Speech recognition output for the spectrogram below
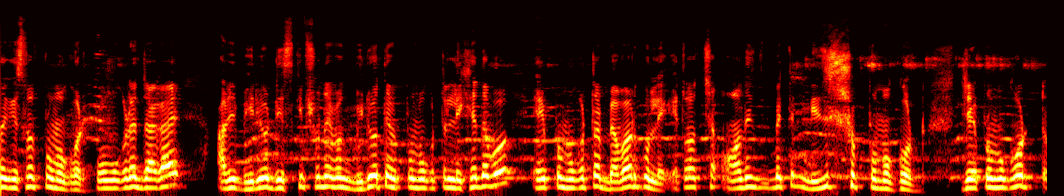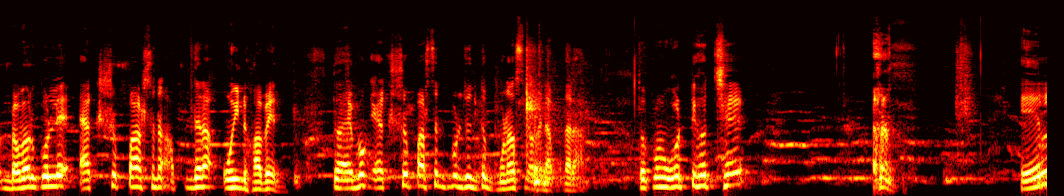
থাকবে এসপোর্ট প্রোমো কোড প্রোমো কোডের জায়গায় আমি ভিডিও ডিসক্রিপশনে এবং ভিডিওতে প্রোমো কোডটা লিখে দেবো। এই প্রোমো কোডটা ব্যবহার করলে, এটা হচ্ছে অনেক ব্যক্তির নিজস্ব প্রোমো কোড যে প্রোমো কোড ব্যবহার করলে একশো পার্সেন্ট আপনারা উইন হবেন। তো এবং একশো পার্সেন্ট পর্যন্ত বোনাস পাবেন আপনারা। তো প্রোমো কোডটি হচ্ছে এল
